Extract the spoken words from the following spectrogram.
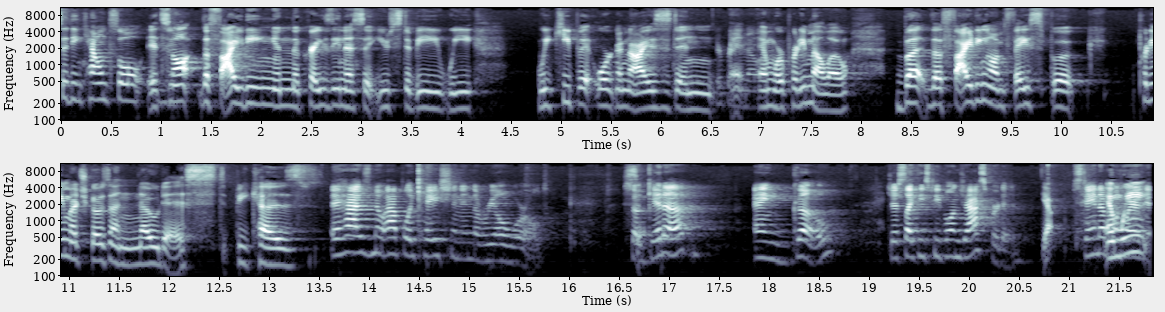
city council. It's mm-hmm. not the fighting and the craziness it used to be. We we keep it organized and and, and we're pretty mellow. But the fighting on Facebook pretty much goes unnoticed because It has no application in the real world. So, get up and go, just like these people in Jasper did. Yep. Stand up and we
